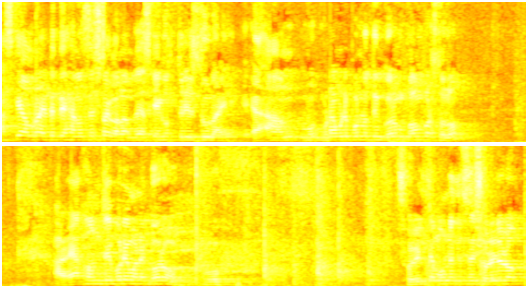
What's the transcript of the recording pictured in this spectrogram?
আজকে আমরা এটা দেখানোর চেষ্টা করলাম যে আজকে একত্রিশ জুলাই। মোটামুটি পনেরো দিন গরম কম পড়ছিল। আর এখন যে পরিমাণে গরম শরীরটা মনে হচ্ছে শরীরের রক্ত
